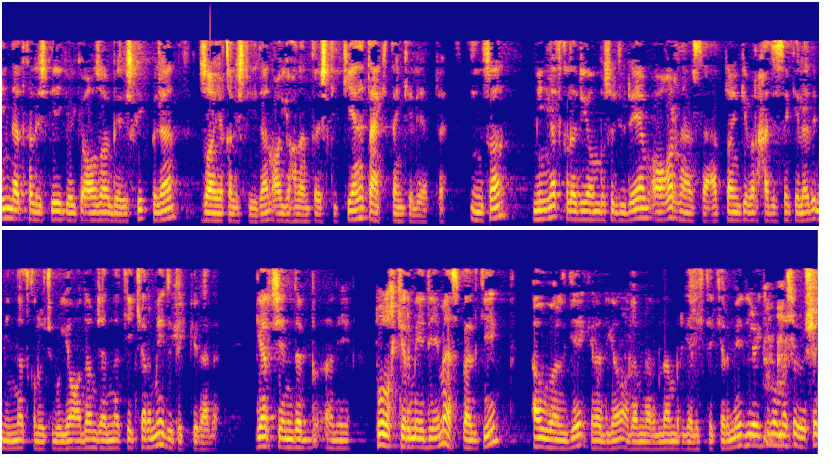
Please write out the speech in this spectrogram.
minnat qilishlik yoki ozor berishlik bilan zoya qilishlikdan ogohlantirishlikka yana ta'kiddan kelyapti. Inson minnat qiladigan bo'lsa judayam og'ir narsa. Hattoki bir hadisda keladi minnat qiluvchi bo'lgan odam jannatga kirmaydi deb keladi. Garchi endi to'liq kirmaydi emas balki avvalgi kiradigan odamlar bilan birgalikda kirmaydi yoki bo'lmasa o'sha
